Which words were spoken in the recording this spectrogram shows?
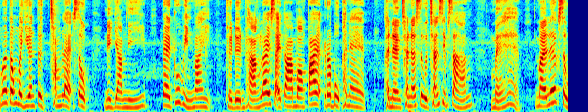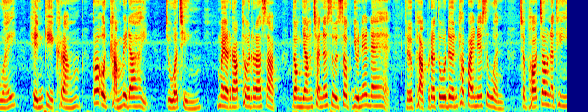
เมื่อต้องมาเยือนตึกชำแหละศพ ในยามนี้ แต่กู้วินไม่ เธอเดินพลางไล่สายตามองป้ายระบุแผนก แผนกชนะสูตรชั้น 13 แม่ หมายเลขสวย เห็นกี่ครั้งก็อดขำไม่ได้ จัวฉิง ไม่รับโทรศัพท์ ต้องยังชนสูตรศพอยู่แน่ๆ เธอผลักประตูเดินเข้าไปในส่วน เฉพาะเจ้าหน้าที่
